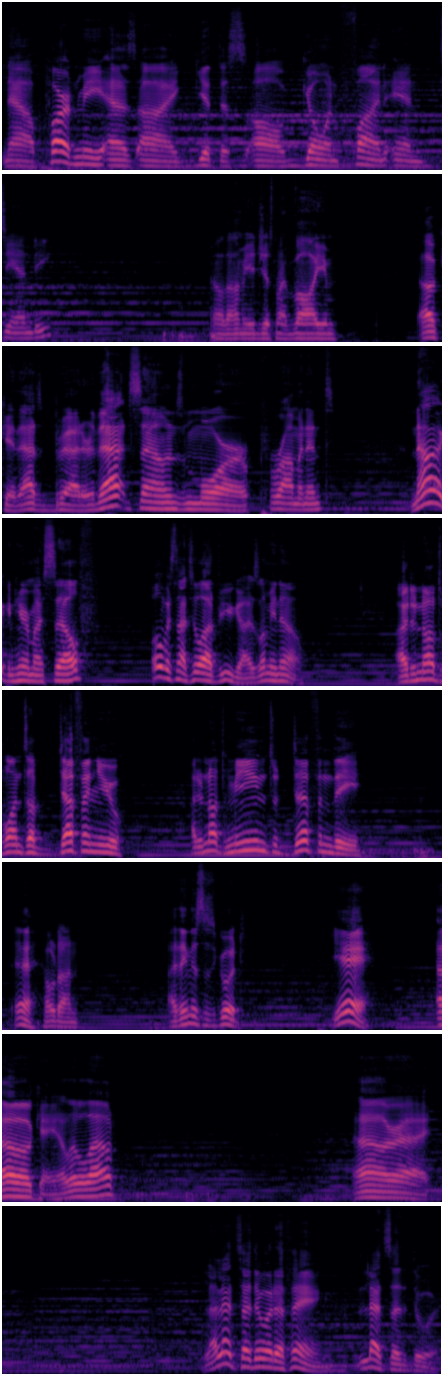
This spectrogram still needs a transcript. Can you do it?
Now, pardon me as I get this all going fine and dandy. Hold on, let me adjust my volume. Okay, that's better. That sounds more prominent. Now I can hear myself. Hope it's not too loud for you guys. Let me know. I do not want to deafen you. I do not mean to deafen thee. Eh, hold on. I think this is good. Yeah. Okay, a little loud? Alright. Let's do it a thing. Let's do it.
